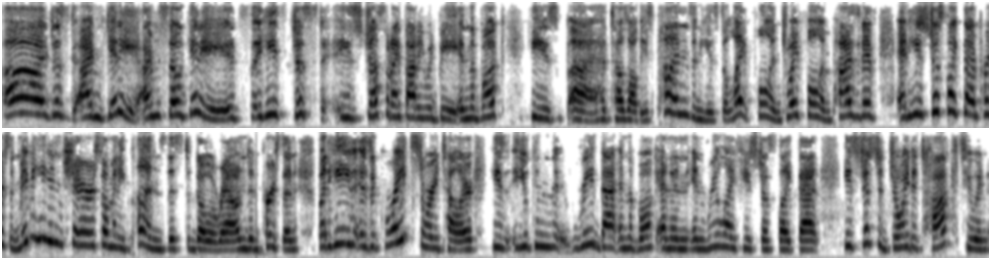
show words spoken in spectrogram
Oh, I just I'm giddy. I'm so giddy. It's he's just he's just what I thought he would be. In the book, he's uh tells all these puns and he's delightful and joyful and positive and he's just like that in person. Maybe he didn't share so many puns this to go around in person, but he is a great storyteller. He's you can read that in the book and in in real life he's just like that. He's just a joy to talk to and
